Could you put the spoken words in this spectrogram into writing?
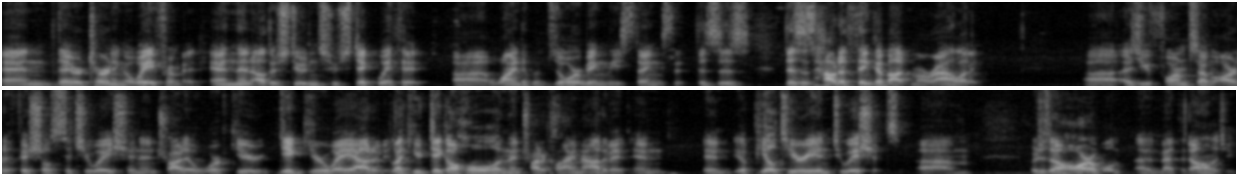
and they're turning away from it. And then other students who stick with it uh, wind up absorbing these things that this is this is how to think about morality uh, as you form some artificial situation and try to work your dig your way out of it. Like you dig a hole and then try to climb out of it and, and appeal to your intuitions um, which is a horrible uh, methodology.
